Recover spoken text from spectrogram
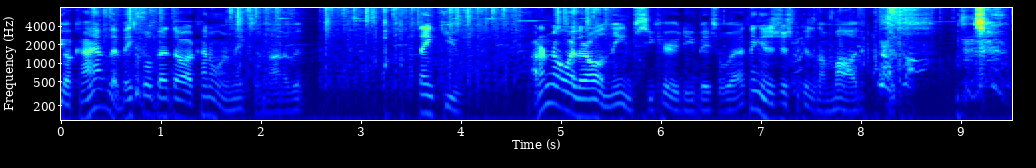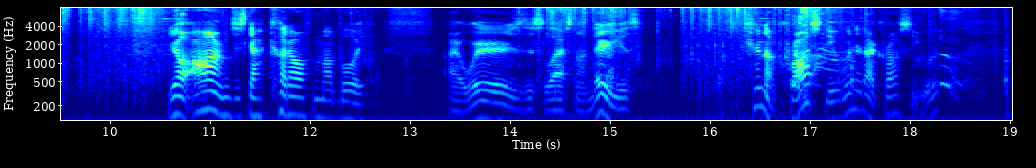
Yo, can I have that baseball bat though? I kind of want to make some out of it. Thank you. I don't know why they're all named security baseball bat. I think it's just because of the mod. Your arm just got cut off, my boy. Alright, where is this last one? There he is. Shouldn't have crossed you. When did I cross you? What?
